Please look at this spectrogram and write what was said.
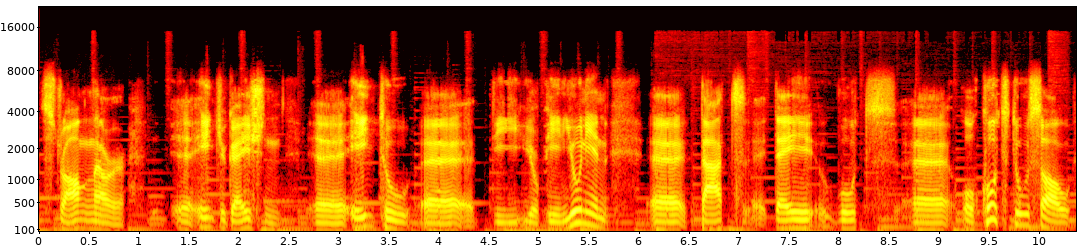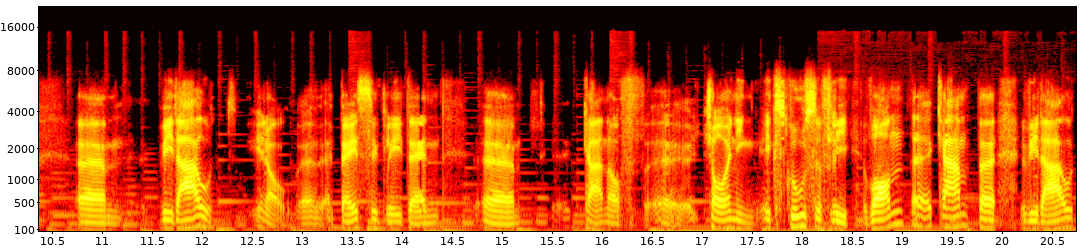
stronger integration into the European Union, that they would or could do so um, without, you know, basically then um, kind of uh, joining exclusively one uh, camp uh, without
